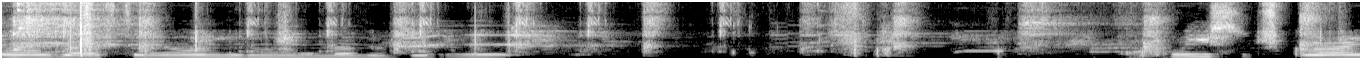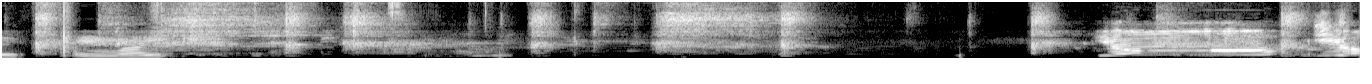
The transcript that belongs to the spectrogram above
Hello guys, today I'm doing another video. Please subscribe and like. Yo, yo.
